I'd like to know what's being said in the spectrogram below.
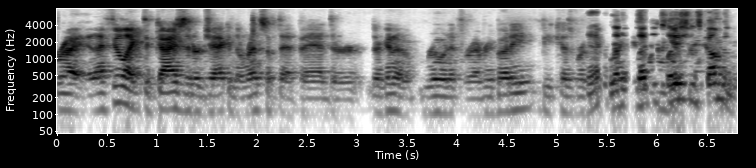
Right, and I feel like the guys that are jacking the rents up that bad, they're they're going to ruin it for everybody because we're yeah, legislation's coming.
